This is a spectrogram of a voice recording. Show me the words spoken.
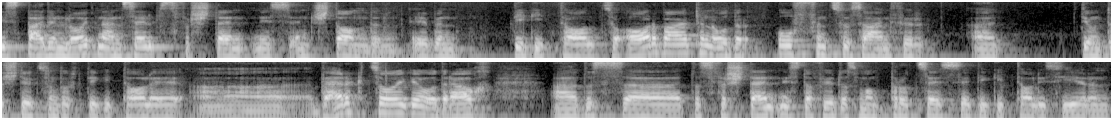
ist bei den Leuten ein Selbstverständnis entstanden, eben digital zu arbeiten oder offen zu sein für äh, die Unterstützung durch digitale äh, Werkzeuge oder auch äh, das, äh, das Verständnis dafür, dass man Prozesse digitalisieren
